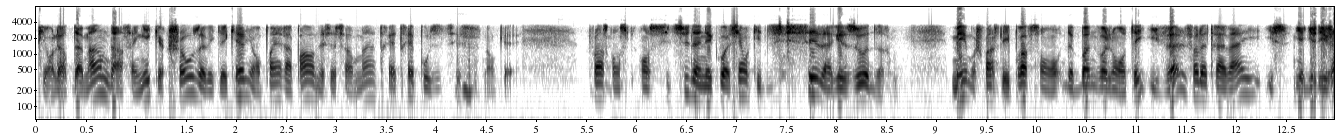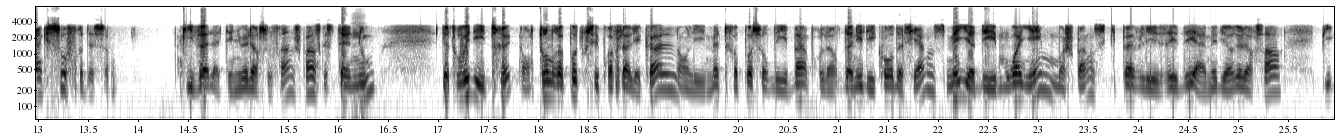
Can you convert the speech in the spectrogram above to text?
puis on leur demande d'enseigner quelque chose avec lequel ils n'ont pas un rapport nécessairement très, très positif. Donc, euh, je pense qu'on se- situe dans une équation qui est difficile à résoudre. Mais moi, je pense que les profs sont de bonne volonté, ils veulent faire le travail. Il y a des gens qui souffrent de ça, qui veulent atténuer leur souffrance. Je pense que c'est à nous de trouver des trucs. On ne retournera pas tous ces profs-là à l'école, on les mettra pas sur des bancs pour leur donner des cours de sciences, mais il y a des moyens, moi je pense, qui peuvent les aider à améliorer leur sort. Puis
